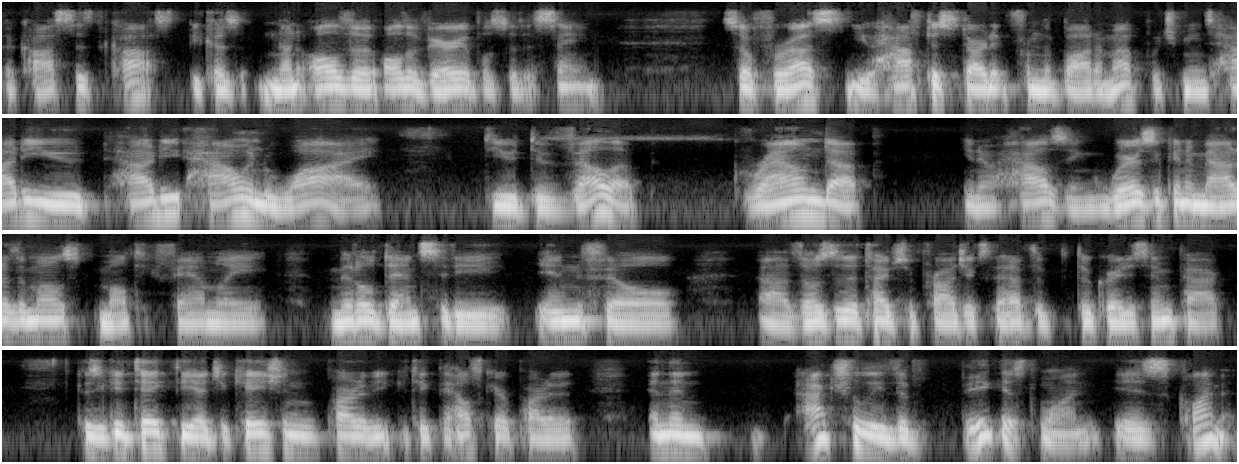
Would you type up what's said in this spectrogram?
The cost is the cost because none all the all the variables are the same. So for us, you have to start it from the bottom up, which means how do you how do you how and why do you develop ground up, you know, housing? Where's it going to matter the most? Multifamily, middle density, infill. Uh, those are the types of projects that have the, the greatest impact. Because you can take the education part of it, you can take the healthcare part of it, and then actually the biggest one is climate.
